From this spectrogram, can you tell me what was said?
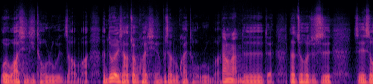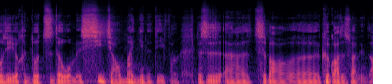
喂我要前期投入，你知道吗？很多人想要赚快钱，不想那么快投入嘛。当然，对对对对。那最后就是这些东西有很多值得我们细嚼慢咽的地方，就是呃吃饱呃嗑瓜子算了，你知道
